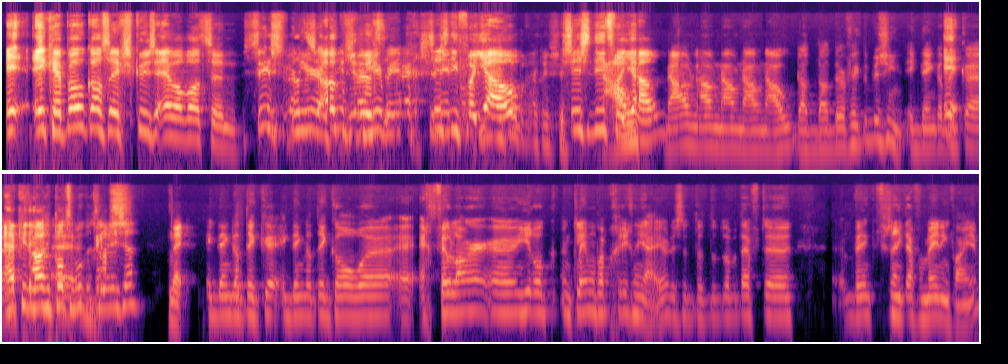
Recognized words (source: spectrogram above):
ik, ik heb ook als excuus Emma Watson. Sinds Dat is wanneer, ook sinds jeugd. wanneer ben jij Sinds gestudeerd die als van jou. het niet Nou, van jou? Nou, nou, nou, nou, nou, dat, dat durf ik te bezien. Ik denk dat Eh, ik... eh, heb je de Harry Potter boeken gelezen? Ik denk dat ik, ik, denk dat ik al echt veel langer hier ook een claim op heb gericht dan jij. Hoor. Dus dat, dat, dat betreft eh, ben ik verschillend daar van mening van je.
